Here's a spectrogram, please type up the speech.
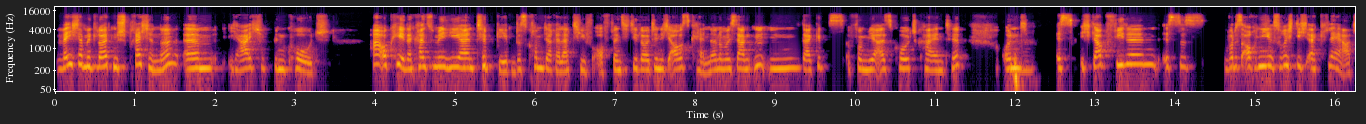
wenn ich da mit Leuten spreche, ne, ähm, ja, ich bin Coach. Ah, okay, dann kannst du mir hier einen Tipp geben. Das kommt ja relativ oft, wenn sich die Leute nicht auskennen. Ne? Dann muss ich sagen, mm -mm, da gibt es von mir als Coach keinen Tipp. Und mhm. es, ich glaube, vielen ist es wurde es auch nie so richtig erklärt.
